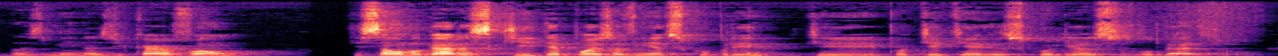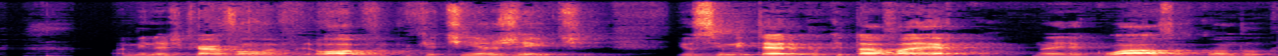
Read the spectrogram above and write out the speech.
das minas de carvão, que são lugares que depois eu vim a descobrir que por que, que ele escolheu esses lugares. A mina de carvão, óbvio, porque tinha gente. E o cemitério porque dava eco, né? ecoava. Quando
